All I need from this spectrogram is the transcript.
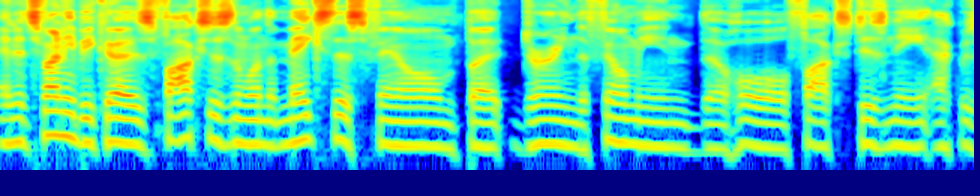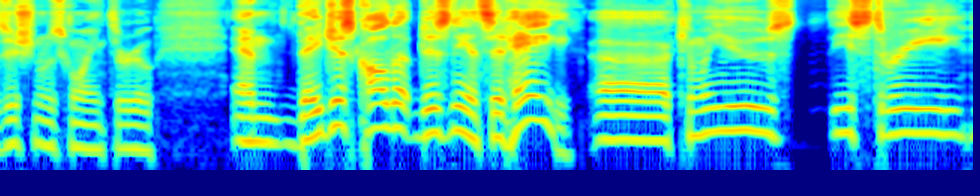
and it's funny because Fox is the one that makes this film, but during the filming, the whole Fox Disney acquisition was going through, and they just called up Disney and said, "Hey, uh, can we use these three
